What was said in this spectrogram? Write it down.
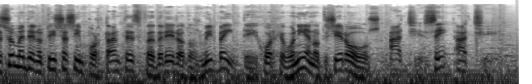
Resumen de noticias importantes febrero 2020. Jorge Bonía, Noticieros HCH.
